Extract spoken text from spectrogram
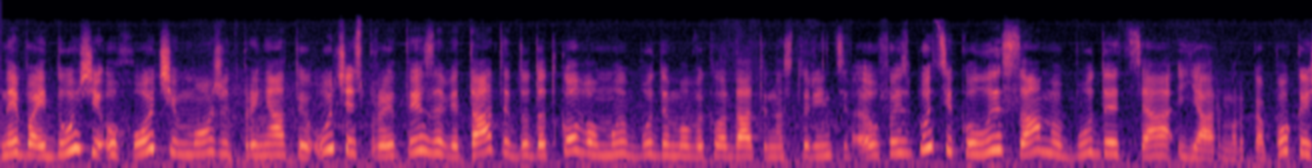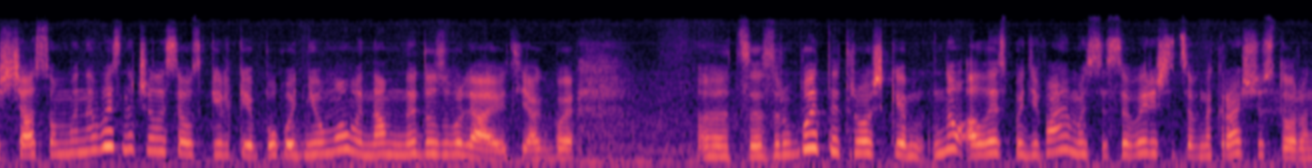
небайдужі, охочі можуть прийняти участь, пройти, завітати. Додатково ми будемо викладати на сторінці у Фейсбуці, коли саме буде ця ярмарка. Поки з часом ми не визначилися, оскільки погодні умови нам не дозволяють якби. е, Це зробити трошки, ну але сподіваємося, все вирішиться в на кращу сторону.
